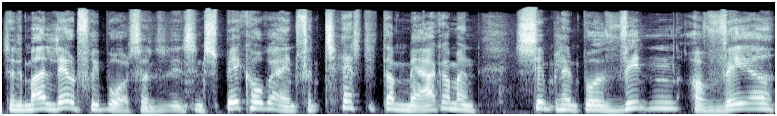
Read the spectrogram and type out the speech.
Så det er meget lavt fribord. Så en en spækhugger er en fantastisk, der mærker man simpelthen både vinden og vejret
